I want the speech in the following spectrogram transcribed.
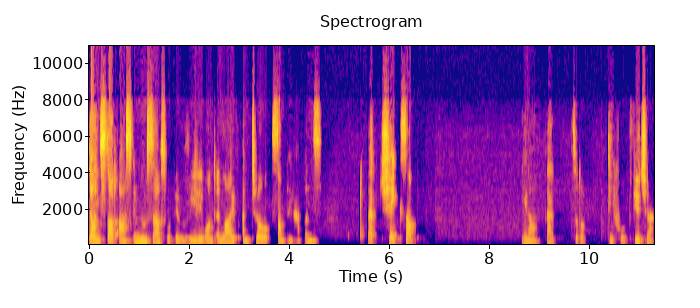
don't start asking themselves what they really want in life until something happens that shakes up you know that sort of default future.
